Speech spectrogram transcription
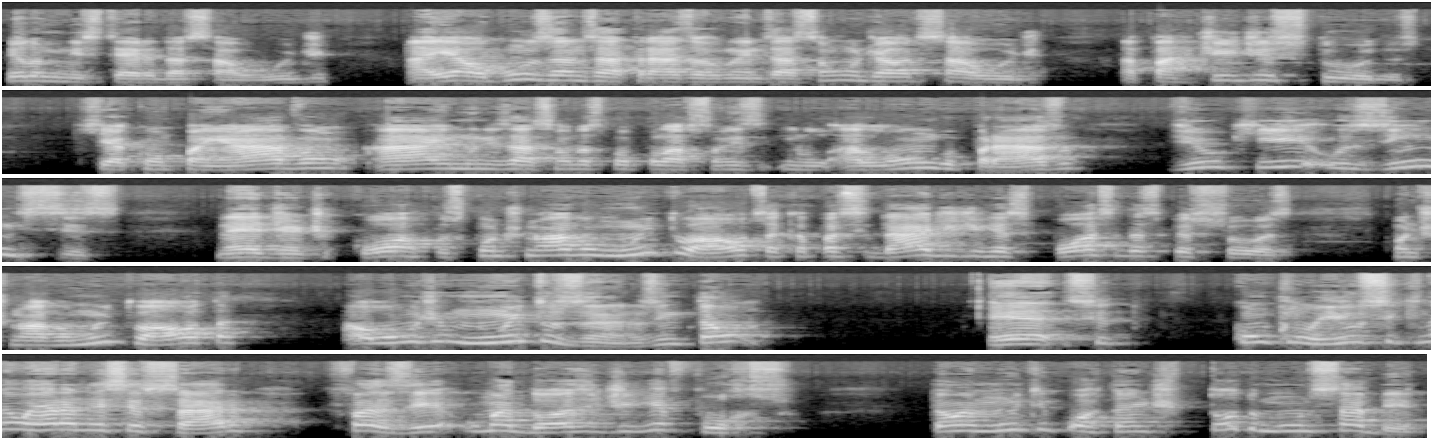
pelo Ministério da Saúde. Aí, alguns anos atrás, a Organização Mundial de Saúde, a partir de estudos que acompanhavam a imunização das populações a longo prazo, viu que os índices né, de anticorpos continuavam muito altos, a capacidade de resposta das pessoas continuava muito alta ao longo de muitos anos. Então, é, concluiu-se que não era necessário fazer uma dose de reforço. Então, é muito importante todo mundo saber.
